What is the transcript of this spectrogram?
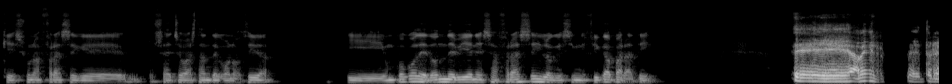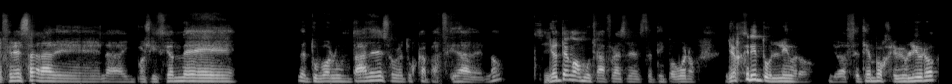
que es una frase que pues, se ha hecho bastante conocida y un poco de dónde viene esa frase y lo que significa para ti. Eh, a ver, eh, te refieres a la de la imposición de, tus voluntades sobre tus capacidades, ¿no? Yo tengo muchas frases de este tipo. Bueno, yo he escrito un libro, yo hace tiempo escribí un libro,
